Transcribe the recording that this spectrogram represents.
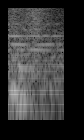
Bueno.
